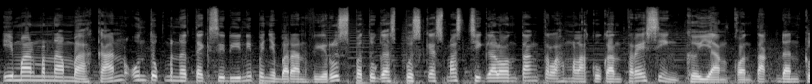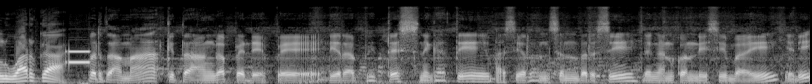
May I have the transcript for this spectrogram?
Iman menambahkan untuk mendeteksi dini penyebaran virus, petugas puskesmas Cigalontang telah melakukan tracing ke yang kontak dan keluarga. Pertama, kita anggap PDP di rapid test negatif, hasil ronsen bersih dengan kondisi baik. Jadi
